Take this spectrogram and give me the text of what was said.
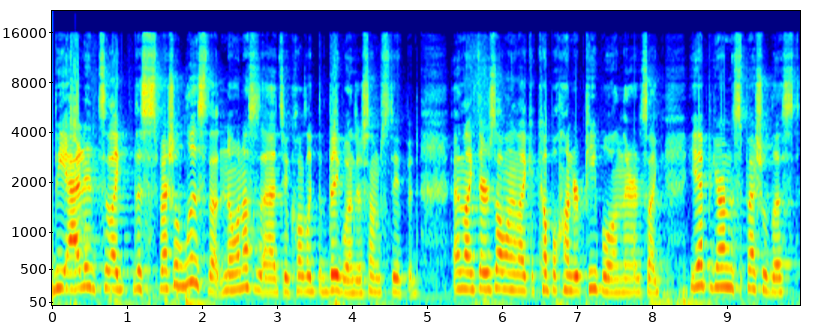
be added to like this special list that no one else is added to, called like the big ones or something stupid. And like, there's only like a couple hundred people in there. It's like, yep, you're on the special list.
